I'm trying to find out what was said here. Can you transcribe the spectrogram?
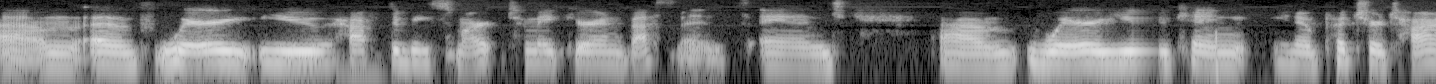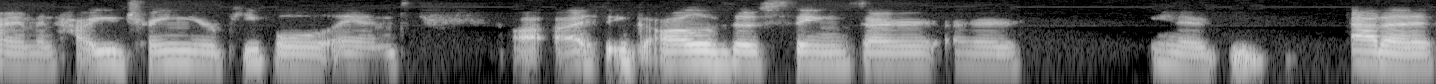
um, of where you have to be smart to make your investments and um, where you can you know put your time and how you train your people. And I think all of those things are are you know, at a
